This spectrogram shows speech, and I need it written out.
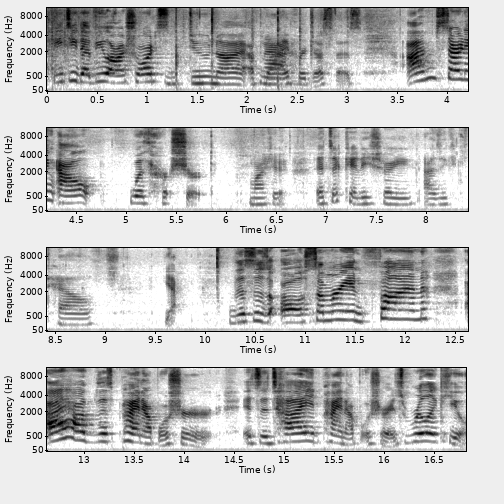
BTW, our shorts do not apply No. for justice. I'm starting out with her shirt. My shirt. It's a kitty shirt, as you can tell. This is all summery and fun. I have this pineapple shirt. It's a tied pineapple shirt. It's really cute.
